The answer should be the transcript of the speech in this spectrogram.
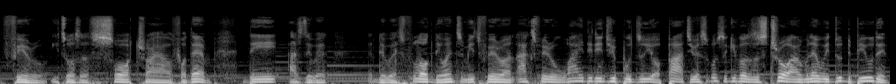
Pharaoh. It was a sore trial for them. They, as they were they were flogged. They went to meet Pharaoh and asked Pharaoh, "Why didn't you do your part? You were supposed to give us the straw, and then we do the building."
